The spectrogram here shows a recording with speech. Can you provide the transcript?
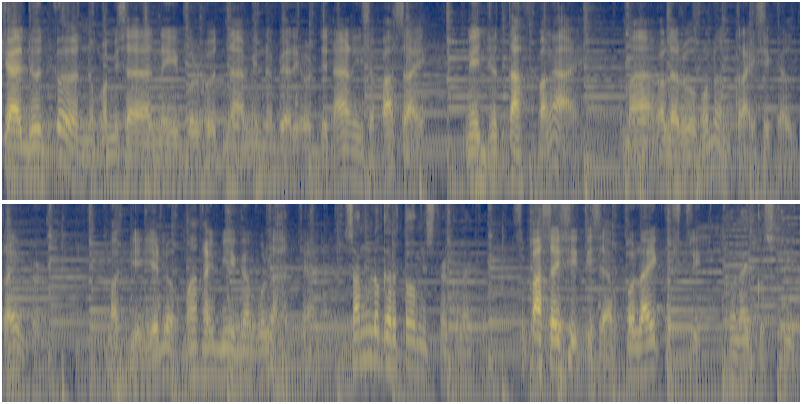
Childhood ko, nung kami sa neighborhood namin na very ordinary sa Pasay, medyo tough pa nga eh. Mga kalaro ko noon, tricycle driver, magyayelo. Mga kaibigan ko lahat yan. Saan lugar to, Mr. Colaico? Sa Pasay City, sa Colayco Street. Colaico Street.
